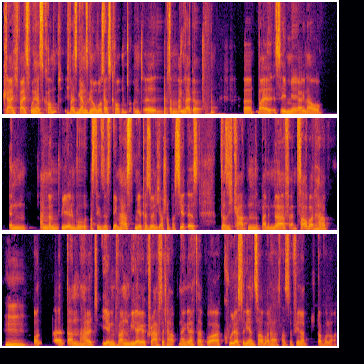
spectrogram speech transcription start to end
klar, ich weiß, woher es kommt. Ich weiß ganz genau, woher es kommt. Und äh, ich habe es am Leib erfahren, äh, weil es eben ja genau in anderen Spielen, wo du das System hast, mir persönlich auch schon passiert ist, dass ich Karten bei einem Nerf entzaubert habe hm. und äh, dann halt irgendwann wieder gecraftet habe. Und dann gedacht habe, boah, cool, dass du die entzaubert hast. Hast du 400 Stopp verloren.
